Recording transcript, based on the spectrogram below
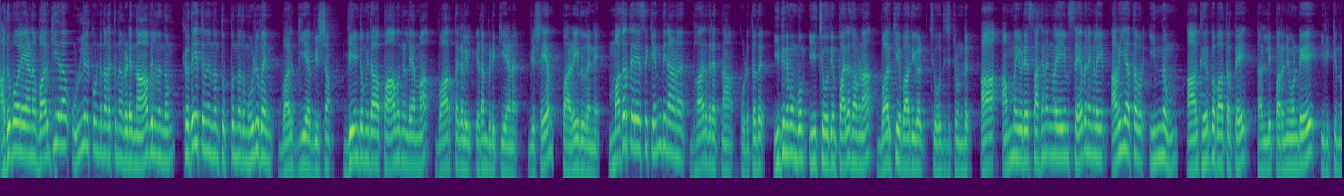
അതുപോലെയാണ് വർഗീയത ഉള്ളിൽ കൊണ്ട് നടക്കുന്നവരുടെ നാവിൽ നിന്നും ഹൃദയത്തിൽ നിന്നും തുപ്പുന്നത് മുഴുവൻ വർഗീയ വിഷം. വീണ്ടും ഇതാ പാവങ്ങളുടെ അമ്മ വാർത്തകളിൽ ഇടം പിടിക്കുകയാണ്. വിഷയം പഴയത് തന്നെ. മദർ തെരേസയ്ക്ക് എന്തിനാണ് ഭാരതരത്ന കൊടുത്തത്? ഇതിനു മുമ്പും ഈ ചോദ്യം പലതവണ വർഗീയവാദികൾ ചോദിച്ചിട്ടുണ്ട്. ആ അമ്മയുടെ സഹനങ്ങളെയും സേവനങ്ങളെയും അറിയാത്തവർ ഇന്നും ആ ഗർഭപാത്രത്തെ തള്ളിപ്പറഞ്ഞുകൊണ്ടേ ഇരിക്കുന്നു.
